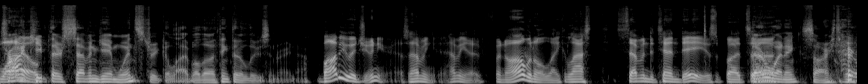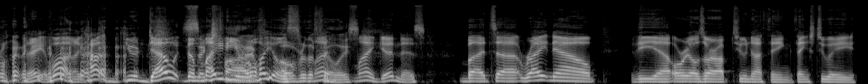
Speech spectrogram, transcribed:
trying wild. to keep their seven game win streak alive, although I think they're losing right now. Bobby Witt Jr. is having having a phenomenal like last seven to ten days, but They're uh, winning. Sorry, they're winning. There you, well, like how you doubt the mighty 6-5 Royals over the My- Phillies. My goodness! But uh, right now, the uh, Orioles are up two nothing thanks to a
